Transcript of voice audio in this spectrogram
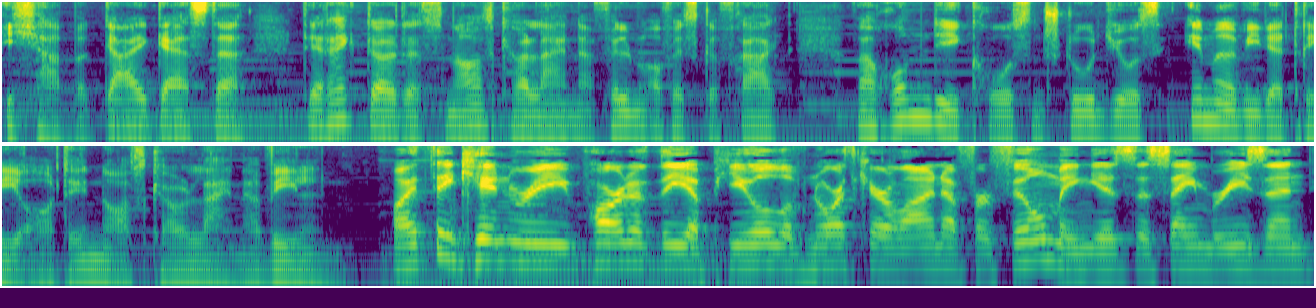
Ich habe Guy Gaster, Direktor des North Carolina Film Office, gefragt, warum die großen Studios immer wieder Drehorte in North Carolina wählen. I think Henry, part of the appeal of North Carolina for filming is the same reason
